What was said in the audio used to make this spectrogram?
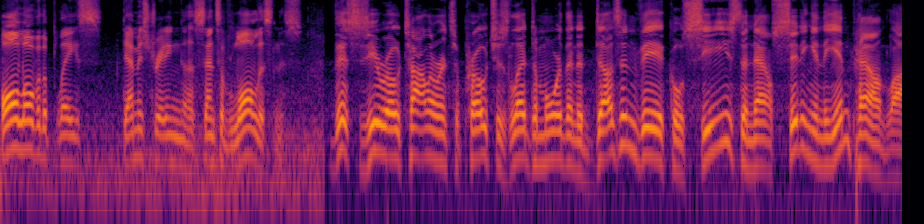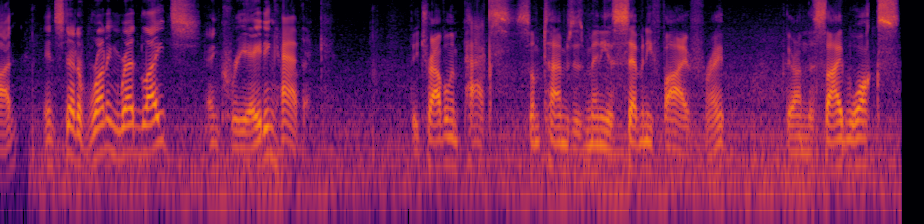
all over the place demonstrating a sense of lawlessness. This zero tolerance approach has led to more than a dozen vehicles seized and now sitting in the impound lot instead of running red lights and creating havoc. They travel in packs, sometimes as many as 75, right? They're on the sidewalks,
